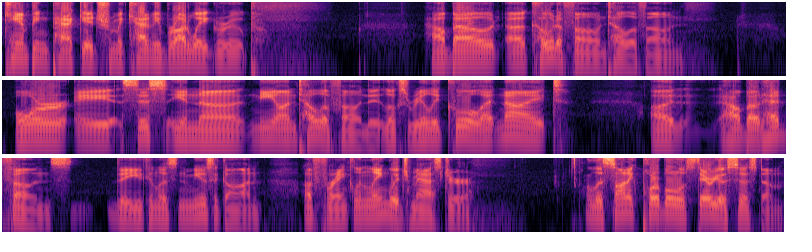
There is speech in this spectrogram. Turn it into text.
camping package from Academy Broadway Group? How about a Code-A-Phone telephone? Or a cis in uh, neon telephone that looks really cool at night? Uh, how about headphones that you can listen to music on? A Franklin Language Master. A Lasonic portable stereo system.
